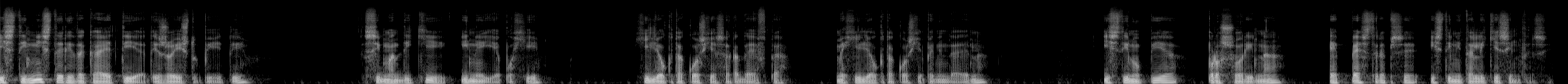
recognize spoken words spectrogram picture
της. Στην ύστερη δεκαετία της ζωής του ποιητή, σημαντική είναι η εποχή 1847 με 1851, στην οποία προσωρινά επέστρεψε στην Ιταλική σύνθεση.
